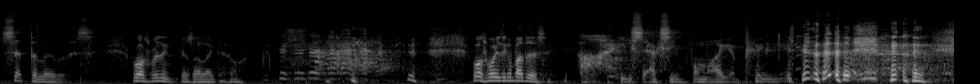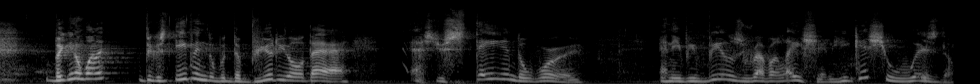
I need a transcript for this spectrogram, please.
set the limits. Ross, what do you think? Yes, I like that one. Ross, what do you think about this? Ah, he's actually for my opinion. but you know what? Because even with the beauty of that, as you stay in the Word and He reveals revelation, He gives you wisdom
